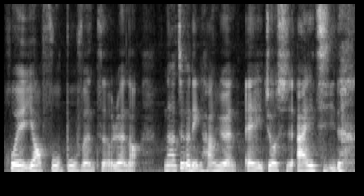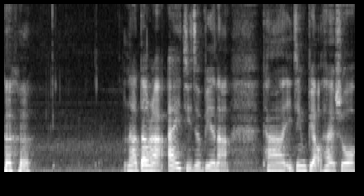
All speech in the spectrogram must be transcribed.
会要负部分责任哦。那这个领航员，诶，就是埃及的。那当然，埃及这边呢、啊，他已经表态说，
